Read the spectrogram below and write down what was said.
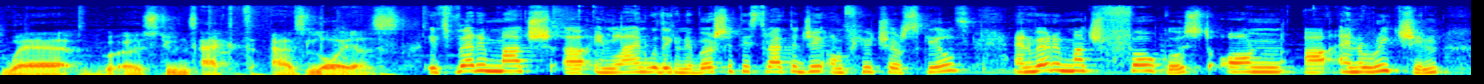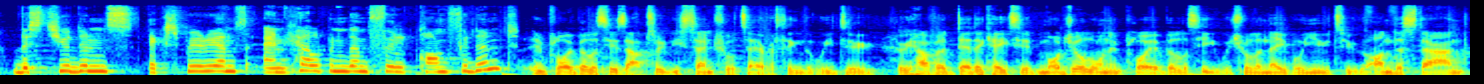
where uh, students act as lawyers. It's very much uh, in line with the university strategy on future skills and very much focused on uh, enriching the students' experience and helping them feel confident. Employability is absolutely central to everything that we do. We have a dedicated module on employability which will enable you to understand,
